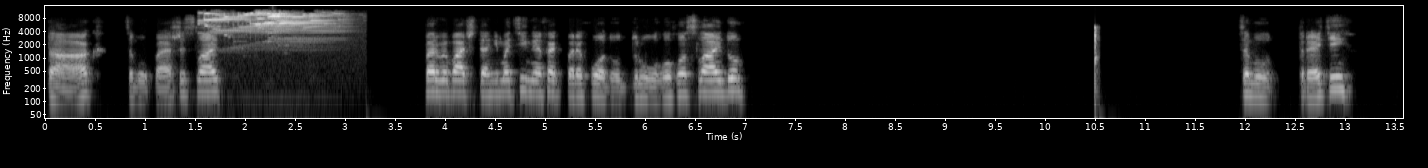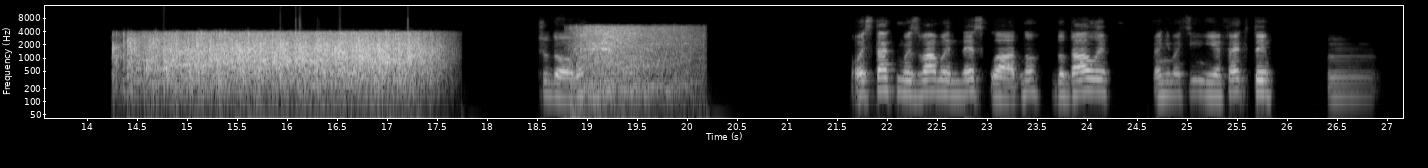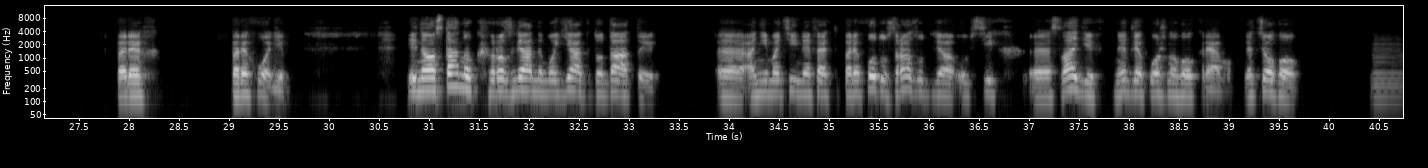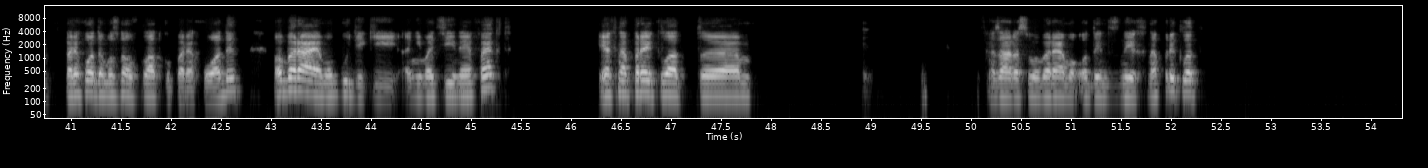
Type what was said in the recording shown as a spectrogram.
Так, це був перший слайд. Тепер ви бачите анімаційний ефект переходу другого слайду. Це був третій. Чудово. Ось так ми з вами нескладно додали анімаційні ефекти перех- переходів. І наостанок розглянемо, як додати е, анімаційний ефект переходу зразу для усіх е, слайдів, не для кожного окремо. Для цього переходимо знову в вкладку Переходи, обираємо будь-який анімаційний ефект, як, наприклад, е, зараз виберемо один з них, наприклад,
